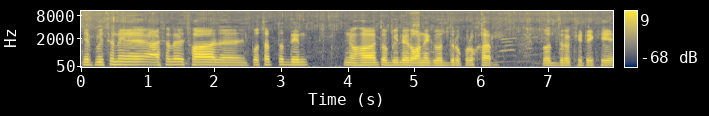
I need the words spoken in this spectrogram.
এর পিছনে আসলে ছ পঁচাত্তর দিন হয়তো বিলের অনেক রৌদ্র প্রখার রৌদ্র খেটে খেয়ে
